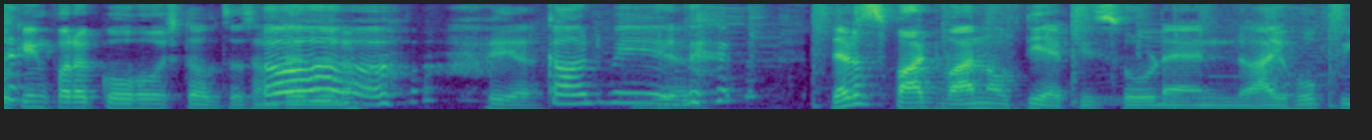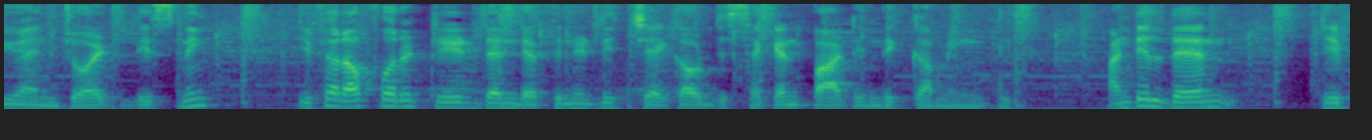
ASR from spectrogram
looking for a co-host also sometimes. You know? oh, Yeah. count me in. Yeah. That was part one of the episode, and I hope you enjoyed listening. If you're up for a treat, then definitely check out the second part in the coming week. Until then, keep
